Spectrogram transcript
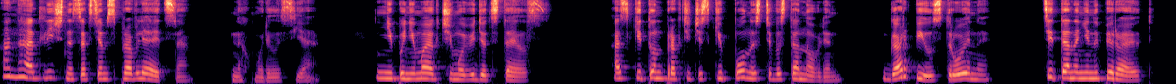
«Она отлично со всем справляется», – нахмурилась я. «Не понимаю, к чему ведет Стайлз. Аскетон практически полностью восстановлен. Гарпии устроены. Титаны не напирают.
